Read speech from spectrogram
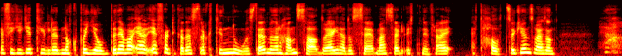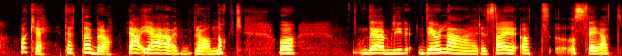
Jeg fikk ikke tildelt nok på jobben. Jeg, var, jeg, jeg, følte ikke at jeg strakk til noe sted, men når han sa det, og jeg greide å se meg selv utenfra i et halvt sekund, så var jeg sånn Ja, OK, dette er bra. Ja, jeg er bra nok. Og det blir Det å lære seg at, å se at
